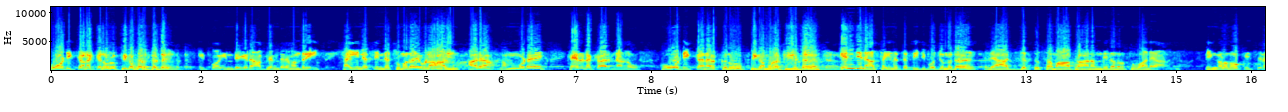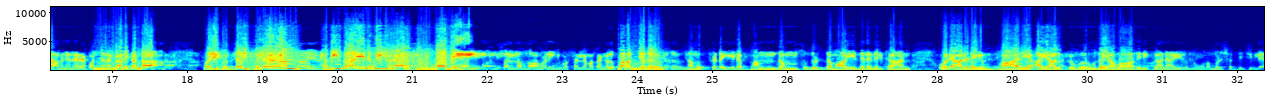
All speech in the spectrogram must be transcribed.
കോടിക്കണക്കിന് ഉറുപ്പിക കൊടുത്തിട്ട്. ഇപ്പോ ഇന്ത്യയുടെ ആഭ്യന്തരമന്ത്രി സൈന്യത്തിന്റെ ചുമതലയുള്ള ആൾ ആരാ? നമ്മുടെ കേരളക്കാരനാണല്ലോ. കോടിക്കനർക്ക് നുറുപ്പിക മുറക്കിയിട്ട് എന്തിനാ സൈന്യത്തെ തീറ്റിപ്പോറ്റുന്നത്? രാജ്യത്ത് സമാധാനം നിലനിർത്തുവാനാണ്. നിങ്ങൾ നോക്കി ഇസ്ലാമിന് നേരെ കൊഞ്ഞനം കാണിക്കണ്ട. പരിശുദ്ധ ഇസ്ലാം ഹബീബായ അലൈഹി വസല്ലമ തങ്ങൾ പറഞ്ഞത് നമുക്കിടയിലെ ബന്ധം സുദൃഢമായി നിലനിൽക്കാൻ ഒരാളുടെയും ഭാര്യ അയാൾക്ക് വെറുതെയാവാതിരിക്കാനായിരുന്നു നമ്മൾ ശ്രദ്ധിച്ചില്ല.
